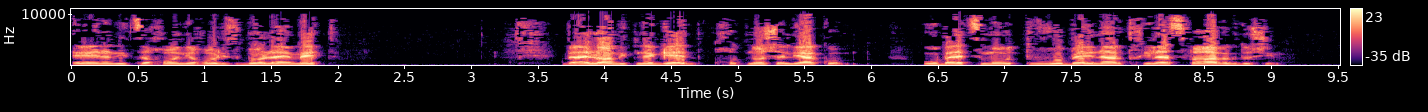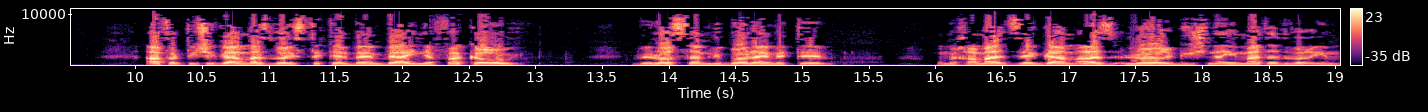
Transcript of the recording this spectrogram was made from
אין הניצחון יכול לסבול האמת. והלא המתנגד, חותנו של יעקב, הוא בעצמו הוטבו בעיניו תחילה ספריו הקדושים. אף על פי שגם אז לא הסתכל בהם בעין יפה כראוי, ולא שם ליבו להם היטב, ומחמת זה גם אז לא הרגיש נעימת הדברים,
